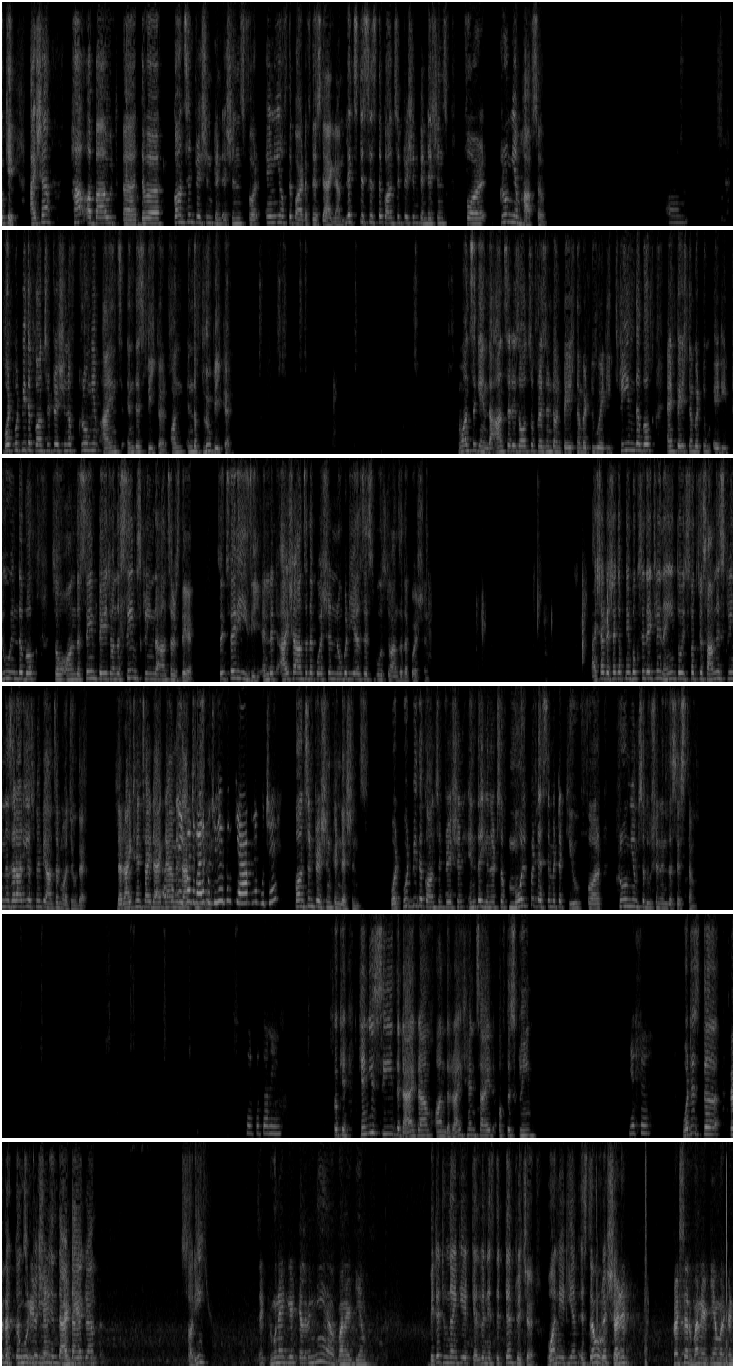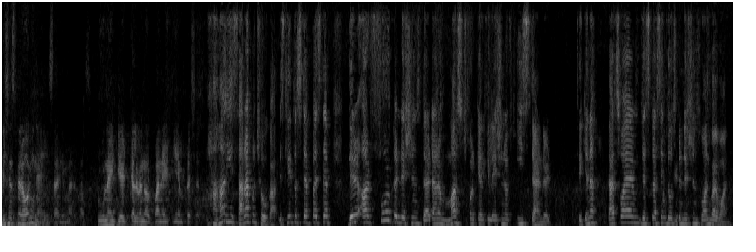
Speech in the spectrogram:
Okay. Aisha how about uh, the concentration conditions for any of the part of this diagram? Let's discuss the concentration conditions for chromium half cell. Um, what would be the concentration of chromium ions in this beaker on in the blue beaker? Once again, the answer is also present on page number 283 in the book and page number 282 in the book. So on the same page, on the same screen, the answer is there. So it's very easy. And let Aisha answer the question. Nobody else is supposed to answer the question. Ayesha बेशक अपनी book से देख ले नहीं तो इस वक्त जो सामने स्क्रीन नजर आ रही है उसमें भी आंसर मौजूद है the right hand side diagram एक बार दोबारा इज पूछिए सर क्या आपने पूछे concentration conditions. what would be the concentration in the units of mole per decimeter cube for chromium solution in the system. Okay, can you see the diagram on the right hand side of the screen? Yes, sir. What is the, so the uh, concentration in that diagram? Sorry? Say 298 Kelvin, 180 M. beta 298 Kelvin is the temperature, 1 atm is the So pressure. pressure 1 atm और conditions पे रहोगी ना ये सारी हमारे पास? 298 Kelvin और 1 atm pressure. हाँ हाँ ये सारा कुछ होगा। इसलिए तो step by step there are four conditions that are a must for calculation of E standard ठीक है ना? That's why I am discussing those conditions one by one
